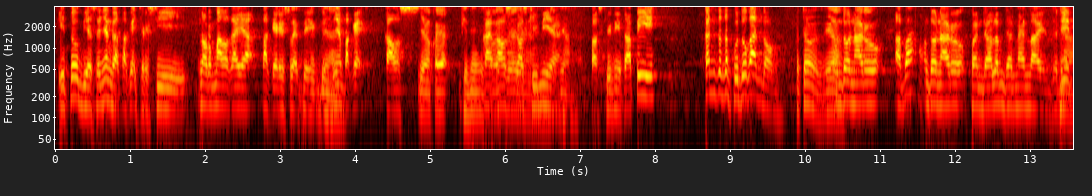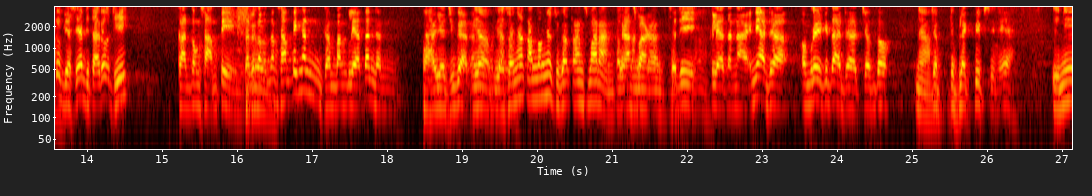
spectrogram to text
itu biasanya nggak pakai jersey normal kayak pakai resleting biasanya pakai kaos Ya kayak gini. kayak kaos kaos biasa. gini ya, Ya. kaos gini tapi kan tetap butuh kantong Betul, ya. untuk naruh apa untuk naruh ban dalam dan lain-lain jadi Ya. itu biasanya ditaruh di kantong samping tapi kalau kantong samping kan gampang kelihatan dan bahaya juga kan Ya, biasanya kantongnya juga transparan. Kalau transparan. kantong- Jadi kelihatan. Nah, ini ada Om Rey kita ada contoh Ya. the, the Black Pips ini ya. Ini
